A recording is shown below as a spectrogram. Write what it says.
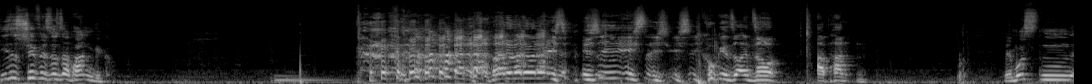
Dieses Schiff ist uns abhanden gekommen. Warte, warte, warte. Ich, ich, ich, ich, ich, ich gucke ihn so an, so abhanden. Wir mussten.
